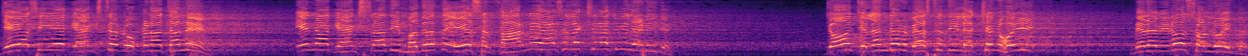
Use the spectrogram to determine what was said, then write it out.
ਜੇ ਅਸੀਂ ਇਹ ਗੈਂਗਸਟਰ ਰੋਕਣਾ ਚਾਹੁੰਦੇ, ਇਹਨਾਂ ਗੈਂਗਸਟਰਾਂ ਦੀ ਮਦਦ ਇਹ ਸਰਕਾਰ ਨੇ ਇਸ ਇਲੈਕਸ਼ਨਾਂ 'ਚ ਵੀ ਲੈਣੀ ਜੇ। ਜੋ ਜਲੰਧਰ ਵੈਸਟ ਦੀ ਇਲੈਕਸ਼ਨ ਹੋਈ, ਮੇਰੇ ਵੀਰੋ ਸੁਣ ਲਓ ਇੱਧਰ।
